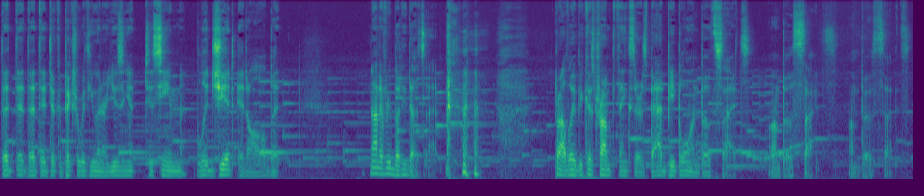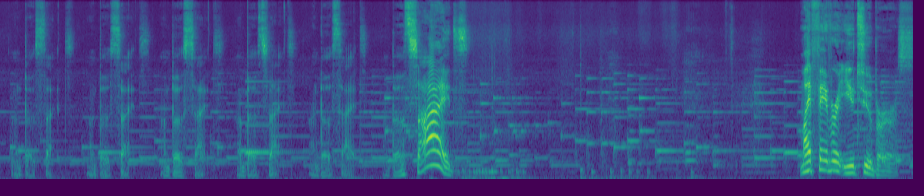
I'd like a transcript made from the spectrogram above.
that, that that they took a picture with you and are using it to seem legit at all. But not everybody does that. Probably because Trump thinks there's bad people on both sides, on both sides, on both sides, on both sides, on both sides, on both sides, on both sides, on both sides, on both sides. My favorite YouTubers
